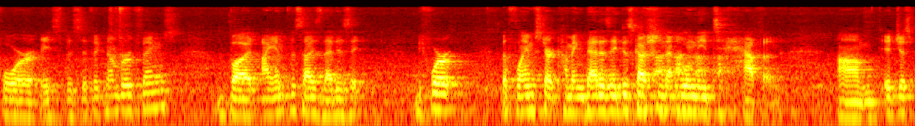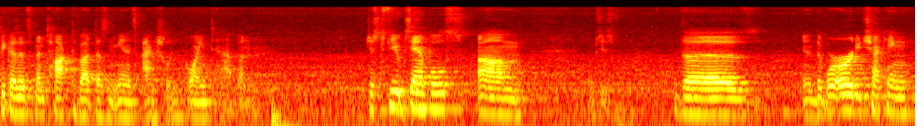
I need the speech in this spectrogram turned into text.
for a specific number of things, but I emphasize that is it before the flames start coming. That is a discussion that will need to happen. Um, it just because it's been talked about doesn't mean it's actually going to happen. Just a few examples. Um, the, you know, the we're already checking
